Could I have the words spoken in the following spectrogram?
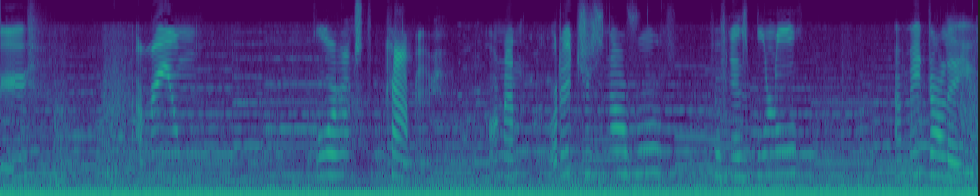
i, a my ją głową stukamy. Ona ryczy znowu, pewnie z bólu, a my dalej ją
